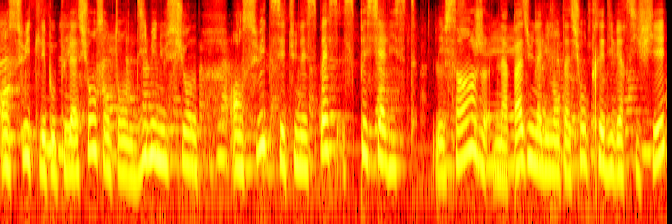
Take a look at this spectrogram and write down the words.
Ensuite, les populations sont en diminution. Ensuite, c'est une espèce spécialiste. Le singe n'a pas une alimentation très diversifiée,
